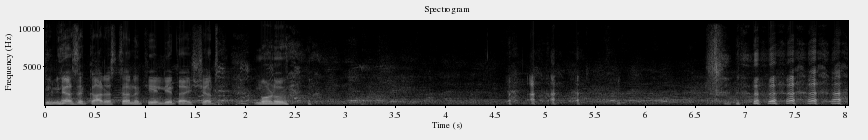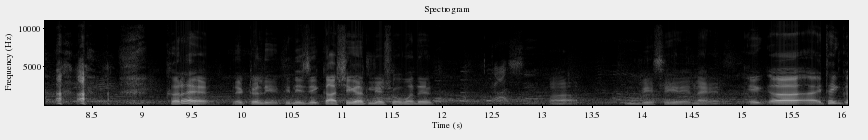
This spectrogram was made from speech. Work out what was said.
तिने असं कारस्थानं केली आहेत आयुष्यात. म्हणून. खरं आहे लिटरली तिने जी काशी घातली आहे शोमध्ये हां बेसिकली नाही नाही. एक आय थिंक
